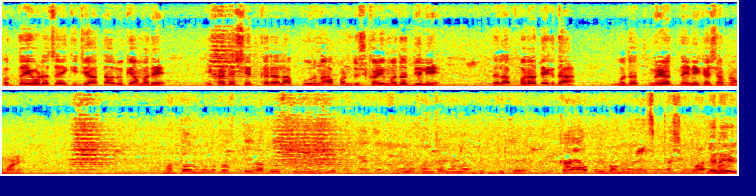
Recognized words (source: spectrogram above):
फक्त एवढंच आहे की ज्या तालुक्यामध्ये एखाद्या शेतकऱ्याला पूर्ण आपण दुष्काळी मदत दिली आहे त्याला परत एकदा मदत मिळत नाही निकषाप्रमाणे. मतदान होऊन आता तेरा दिवस पूर्ण झाले. लोकांच्या मनात दुःख आहे. काय आपली नाही नाही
